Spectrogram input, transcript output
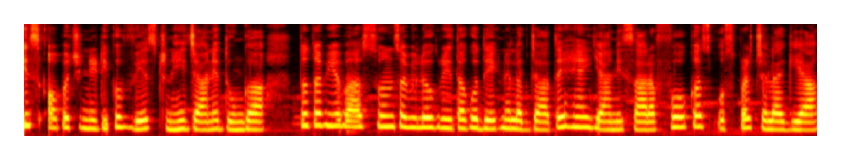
इस अपॉर्चुनिटी को वेस्ट नहीं जाने दूँगा। तो तब ये बात सुन सभी लोग रीता को देखने लग जाते हैं, यानी सारा फोकस उस पर चला गया।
